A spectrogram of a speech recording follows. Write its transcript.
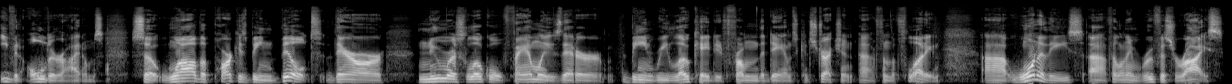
even older items. So while the park is being built, there are numerous local families that are being relocated from the dam's construction, uh, from the flooding. Uh, one of these, uh, a fellow named Rufus Rice,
